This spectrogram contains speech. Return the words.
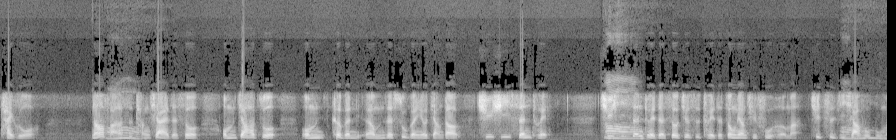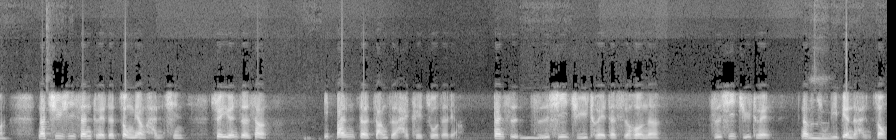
太弱，然后反而是哦躺下来的时候，我们叫他做，我们课本呃我们的书本有讲到屈膝伸腿。屈膝伸腿的时候，就是腿的重量去复合嘛，去刺激下腹部嘛。那屈膝伸腿的重量很轻，所以原则上一般的长者还可以做得了。但是直膝举腿的时候呢，直膝举腿那个阻力变得很重，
